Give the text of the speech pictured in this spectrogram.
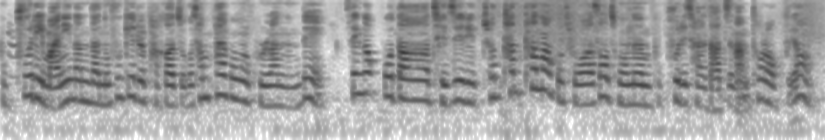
보풀이 많이 난다는 후기를 봐가지고 380을 골랐는데 생각보다 재질이 탄탄하고 좋아서 저는 보풀이 잘 나진 않더라고요.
